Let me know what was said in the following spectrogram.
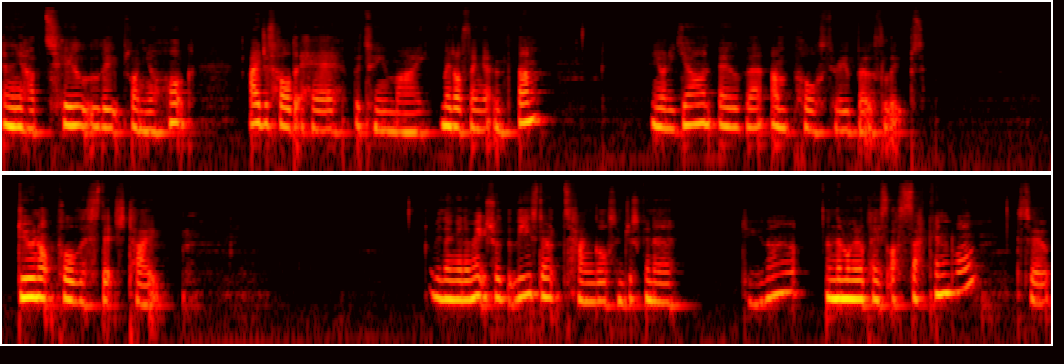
and then you have two loops on your hook. I just hold it here between my middle finger and thumb. And you want to yarn over and pull through both loops. Do not pull the stitch tight. We're then going to make sure that these don't tangle, so I'm just going to do that. And then we're going to place our second one. So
